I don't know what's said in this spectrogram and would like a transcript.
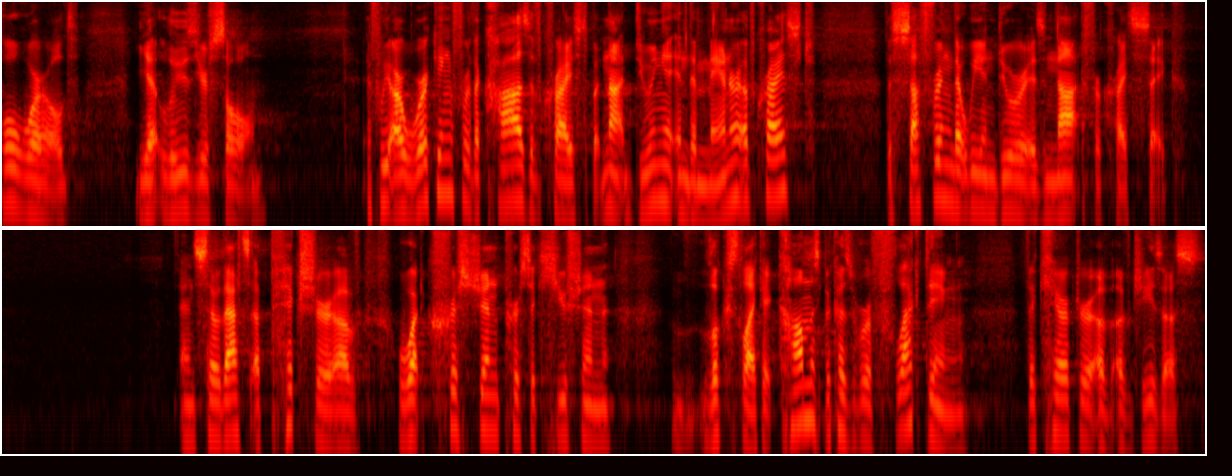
whole world yet lose your soul? If we are working for the cause of Christ but not doing it in the manner of Christ, the suffering that we endure is not for Christ's sake. And so that's a picture of what Christian persecution looks like. It comes because we're reflecting the character of, of Jesus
